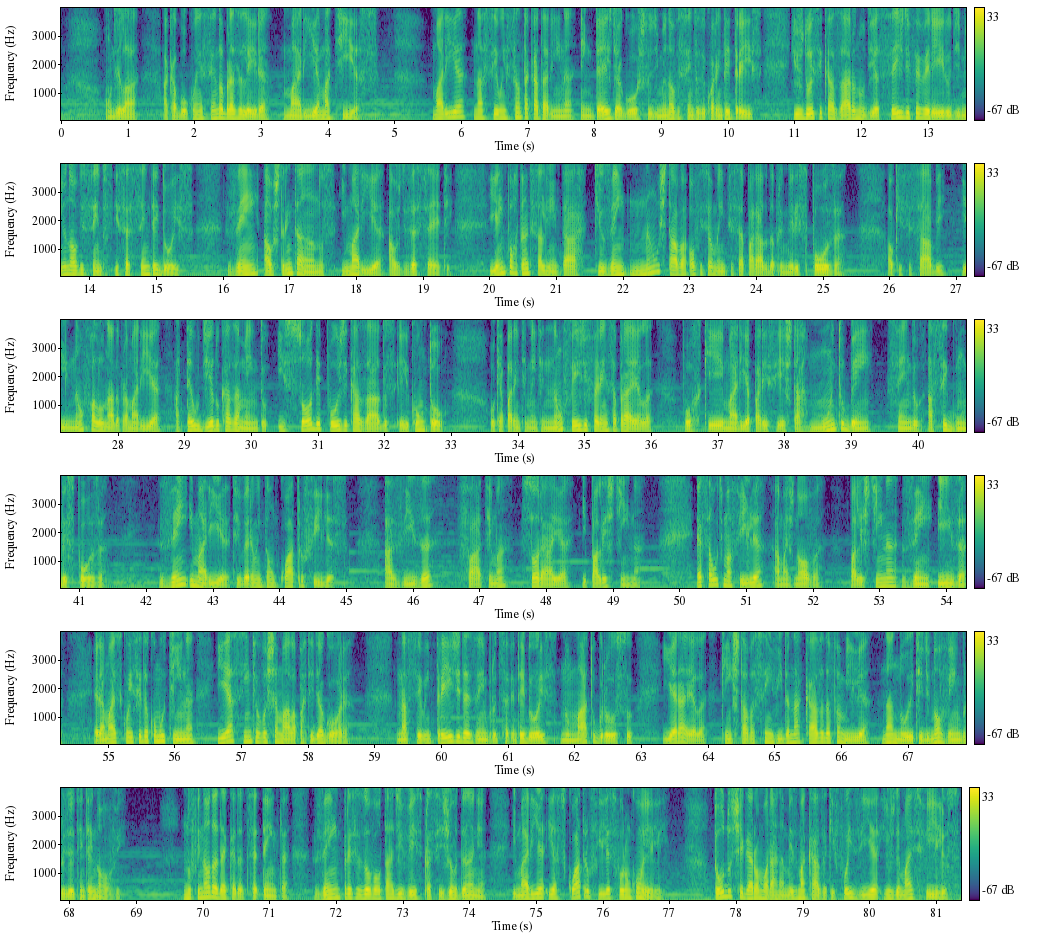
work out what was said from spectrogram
onde lá acabou conhecendo a brasileira Maria Matias. Maria nasceu em Santa Catarina em 10 de agosto de 1943 e os dois se casaram no dia 6 de fevereiro de 1962. Zen aos 30 anos e Maria aos 17. E é importante salientar que o Zen não estava oficialmente separado da primeira esposa. Ao que se sabe, ele não falou nada para Maria até o dia do casamento e só depois de casados ele contou, o que aparentemente não fez diferença para ela, porque Maria parecia estar muito bem sendo a segunda esposa. Zen e Maria tiveram então quatro filhas: Aziza, Fátima, Soraya e Palestina. Essa última filha, a mais nova, Palestina Zen Isa, era mais conhecida como Tina e é assim que eu vou chamá-la a partir de agora. Nasceu em 3 de dezembro de 72, no Mato Grosso, e era ela quem estava sem vida na casa da família na noite de novembro de 89. No final da década de 70, Zen precisou voltar de vez para Cisjordânia e Maria e as quatro filhas foram com ele. Todos chegaram a morar na mesma casa que Foizia e os demais filhos.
